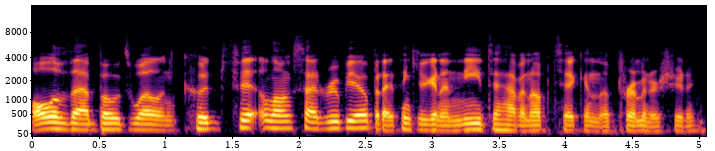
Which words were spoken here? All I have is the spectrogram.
all of that bodes well and could fit alongside Rubio, but I think you're going to need to have an uptick in the perimeter shooting.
